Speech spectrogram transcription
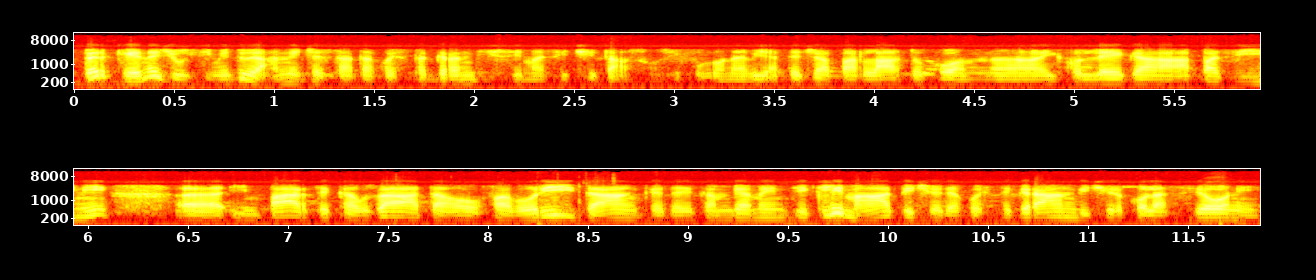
perché negli ultimi due anni c'è stata questa grandissima siccità, sono sicuro ne abbiate già parlato con uh, il collega Pasini, uh, in parte causata o favorita anche dai cambiamenti climatici e da queste grandi circolazioni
